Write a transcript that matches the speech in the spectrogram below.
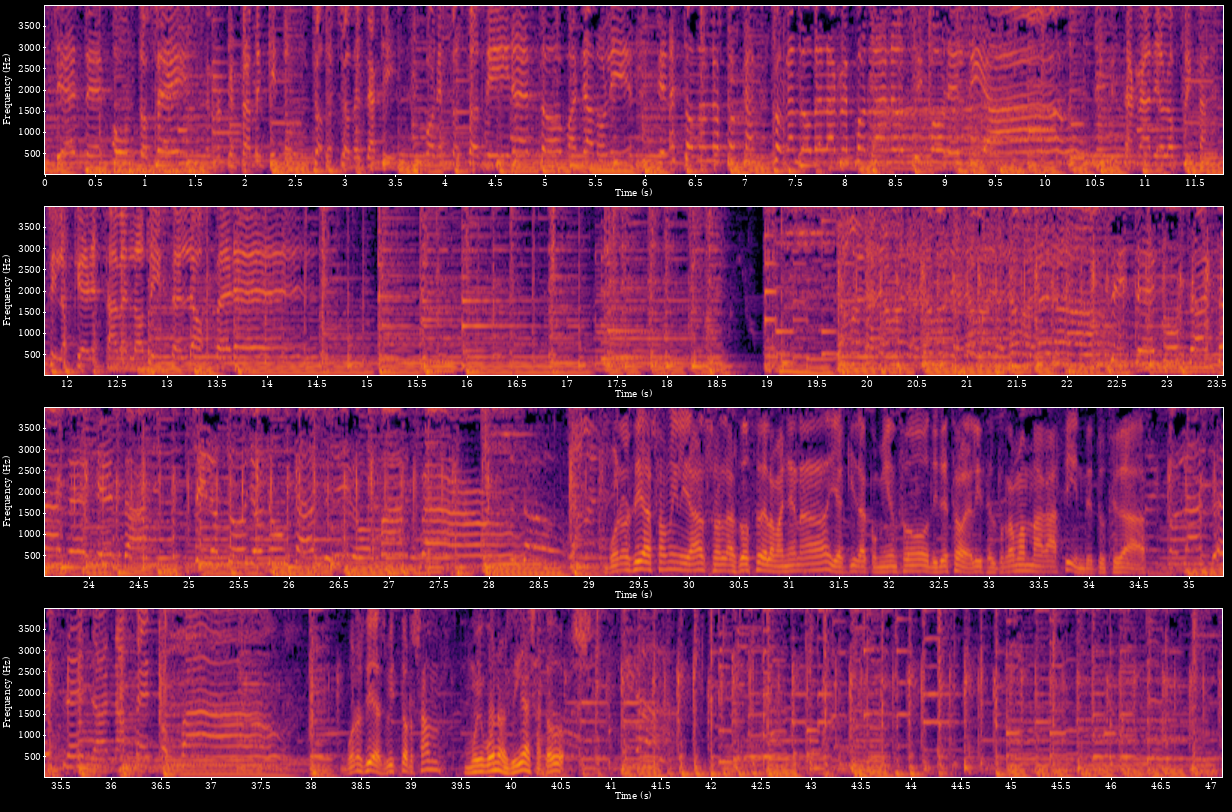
en el 87.6. El rock flamenquito, todo hecho desde aquí. Por eso esto es directo, Valladolid. Tienes todos los podcasts colgando de la red por la noche y por el día. Si esta radio lo frita, si los quieres saber, lo dicen los Pérez. Buenos días familia, son las 12 de la mañana y aquí da comienzo Directo a Valladolid, el programa Magazine de tu ciudad. Buenos días, Víctor Sanz. Muy buenos días a todos.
